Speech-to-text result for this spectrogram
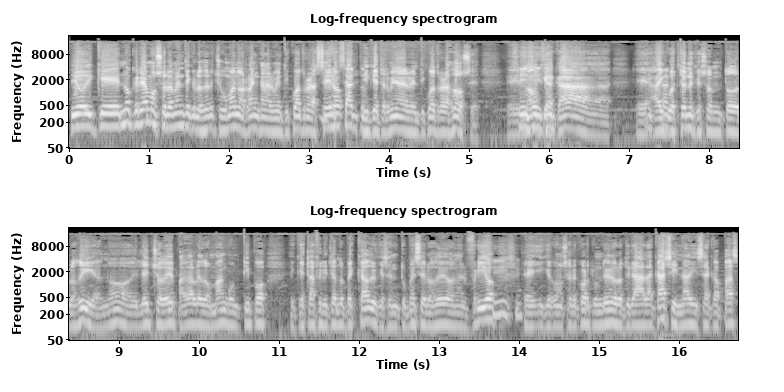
Digo, y que no creamos solamente que los derechos humanos arrancan al 24 a las 0 Exacto. y que terminan al 24 a las 12. Eh, Sí, ¿no? sí, que sí. acá eh, hay cuestiones que son todos los días, ¿no? El hecho de pagarle dos mangos a un tipo eh, que está fileteando pescado y que se entumece los dedos en el frío eh, y que cuando se le corta un dedo lo tirás a la calle y nadie sea capaz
